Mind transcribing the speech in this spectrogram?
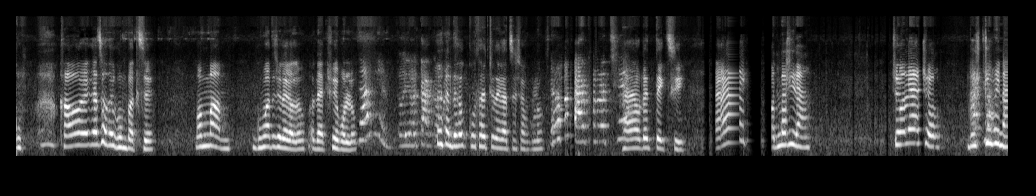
ঘুম। খাওয়া হয়ে গেছে ওদের ঘুম পাচ্ছে। মাম্মাম ঘুমাতে চলে গেল। ও দেখ শুয়ে পড়ল। জানি ওই যে তার কামড় দেখো কোথায় চলে গেছে সবগুলো হ্যাঁ ওটাই দেখছি। এই, না। চলে আসো দুষ্টুমি না।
